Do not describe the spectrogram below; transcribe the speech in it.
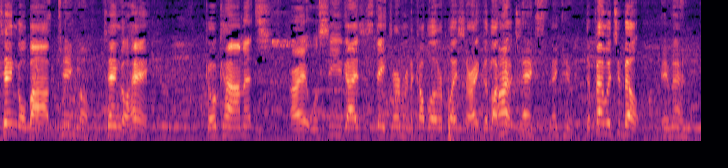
Tingle, Bob. Tingle. Tingle, hey. Go Comets. All right, we'll see you guys at state tournament and a couple other places. All right, good luck, All right, coach. thanks. Thank you. Defend what you built. Amen.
